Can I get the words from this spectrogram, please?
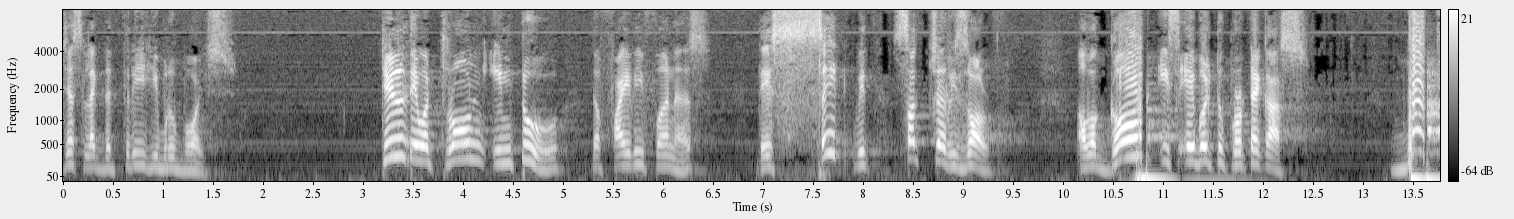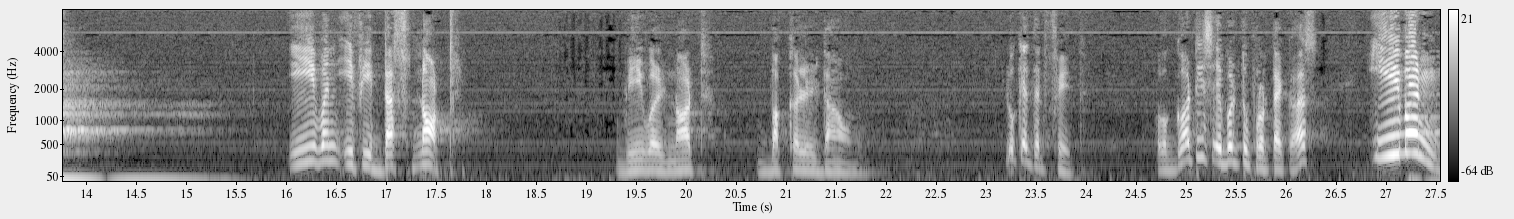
Just like the three Hebrew boys. Till they were thrown into the fiery furnace, they said with such a resolve, Our God is able to protect us. But even if He does not, we will not buckle down. Look at that faith. Our God is able to protect us even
